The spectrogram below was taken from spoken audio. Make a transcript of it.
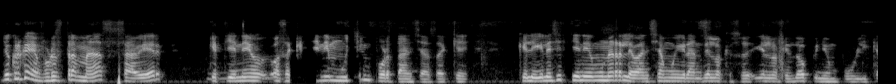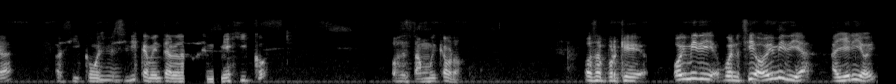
yo creo que me frustra más saber que tiene, o sea, que tiene mucha importancia, o sea, que, que la iglesia tiene una relevancia muy grande en lo que, so- en lo que es la opinión pública, así como específicamente hablando de México, o sea, está muy cabrón. O sea, porque hoy mi día, bueno, sí, hoy mi día, ayer y hoy,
